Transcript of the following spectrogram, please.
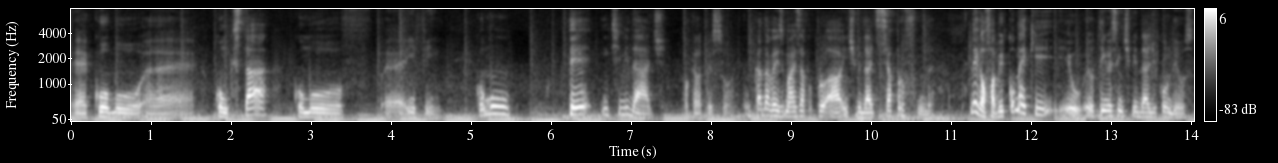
é, como é, conquistar, como, é, enfim, como ter intimidade com aquela pessoa. Então, cada vez mais a, a intimidade se aprofunda. Legal, Fábio, como é que eu, eu tenho essa intimidade com Deus?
